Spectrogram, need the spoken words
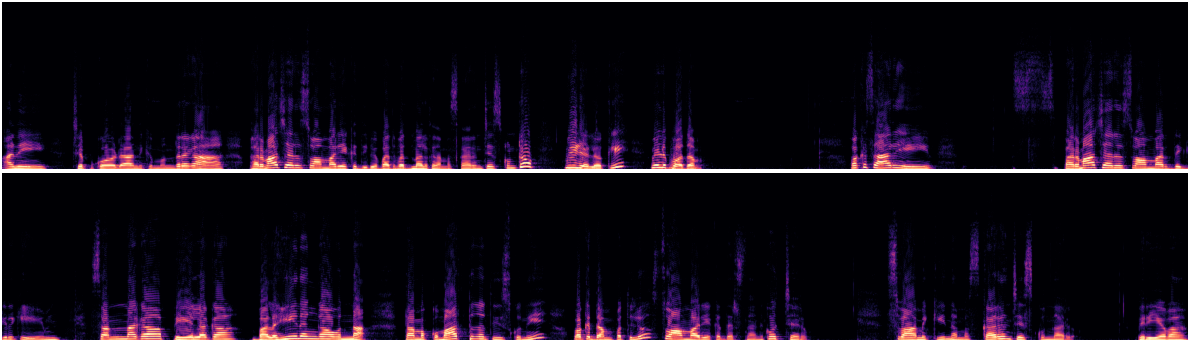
అని చెప్పుకోవడానికి ముందరగా పరమాచార్య స్వామి వారి యొక్క దివ్య పదపద్మాలకు నమస్కారం చేసుకుంటూ వీడియోలోకి వెళ్ళిపోదాం. ఒకసారి పరమాచార్య స్వామి వారి దగ్గరికి సన్నగా పేలగా బలహీనంగా ఉన్న తమ కుమార్తెను తీసుకుని ఒక దంపతులు స్వామివారి యొక్క దర్శనానికి వచ్చారు. స్వామికి నమస్కారం చేసుకున్నారు. పెరియవా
